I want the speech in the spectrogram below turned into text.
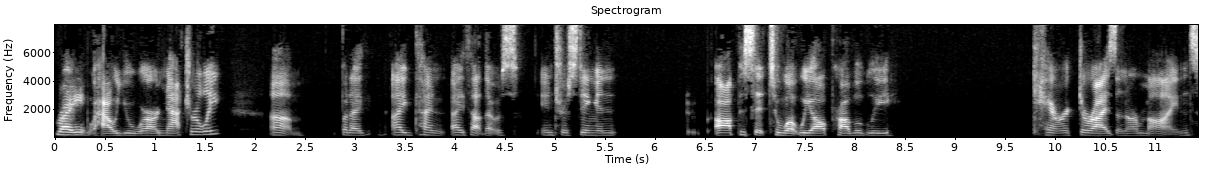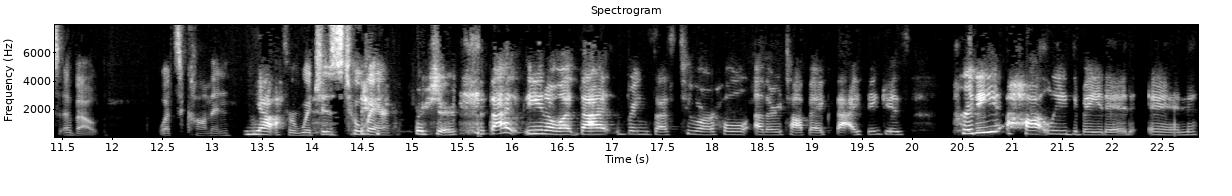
Right. how you are naturally. Um, but I, I kind, I thought that was interesting and opposite to what we all probably characterize in our minds about what's common Yeah, for witches to wear. for sure. That, you know what, that brings us to our whole other topic that I think is pretty hotly debated in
